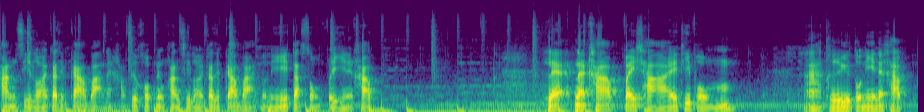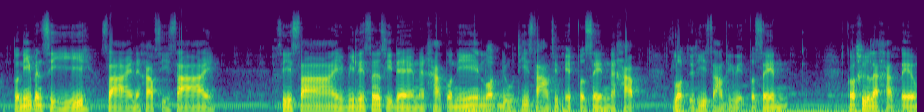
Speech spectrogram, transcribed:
1,499 บาทนะครับ ซื้อครบ 1,499 บาทตัวนี้จัดส่งฟรีนะครับ และนะครับไฟฉายที่ผม ถืออยู่ตัวนี้นะครับ ตัวนี้เป็นสีทรายนะครับ สีทราย สีทรายมีเลเซอร์สีแดงนะครับ ตัวนี้ลดอยู่ที่ 31%นะครับ ลดอยู่ที่ 31%ก็คือราคาเต็ม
